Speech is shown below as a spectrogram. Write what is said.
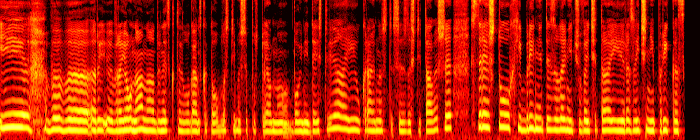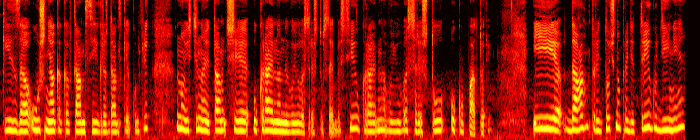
И в, в, в района на Донецката и Луганската област имаше постоянно бойни действия и Украина се защитаваше срещу хибридните зелени човечета и различни приказки за уж някакъв там си гражданския конфликт. Но истина е там, че Украина не воюва срещу себе си, Украина воюва срещу окупатори. И да, пред, точно преди три години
